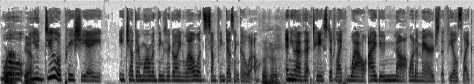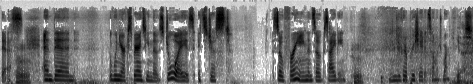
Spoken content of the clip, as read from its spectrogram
Where- Well, yeah. you do appreciate each other more when things are going well when something doesn't go well. Mm-hmm. And you have that taste of like, wow, I do not want a marriage that feels like this. Mm. And then when you're experiencing those joys, it's just so freeing and so exciting. Hmm. And you could appreciate it so much more. Yes.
